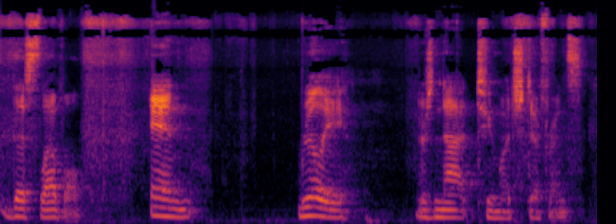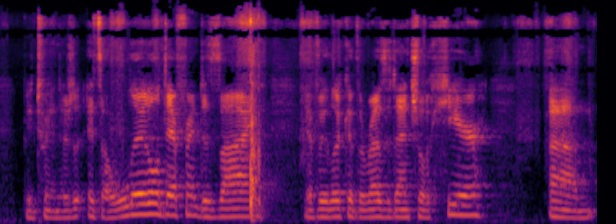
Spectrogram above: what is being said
this level. And really, there's not too much difference between. There's It's a little different design. If we look at the residential here, Um,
